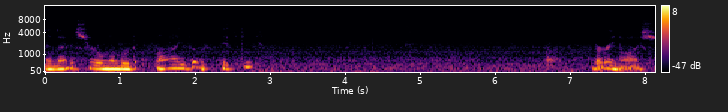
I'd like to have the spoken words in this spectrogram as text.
And that is serial numbered 550. Very nice.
